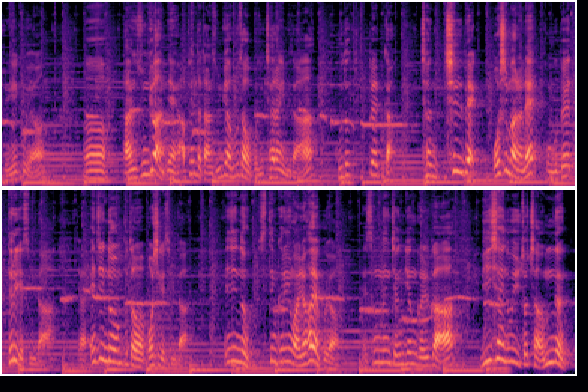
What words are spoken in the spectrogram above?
주행했고요. 어 단순교환. 예 앞엔더 단순교환 무사고 보증 차량입니다. 구독 특별가 1,750만 원에 공급해 드리겠습니다. 자 엔진룸부터 보시겠습니다. 엔진룸 스팀 클린 완료하였고요. 예, 성능 점검 결과 미세 누유조차 없는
